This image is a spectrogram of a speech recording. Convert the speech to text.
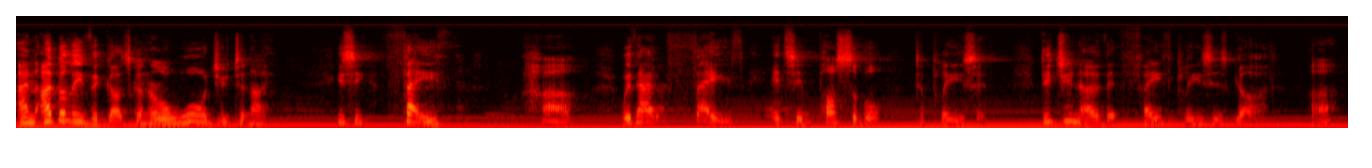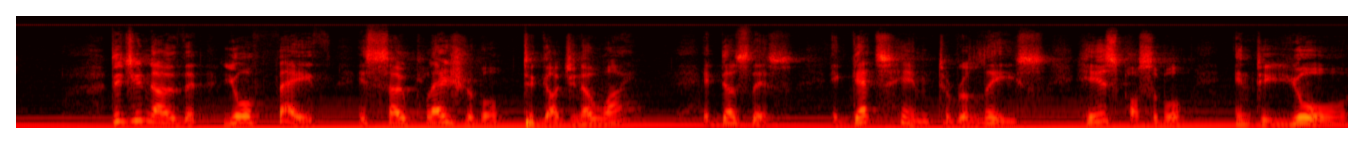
And I believe that God's going to reward you tonight. You see, faith Huh. Without faith, it's impossible to please Him. Did you know that faith pleases God? Huh? Did you know that your faith is so pleasurable to God? Do you know why? It does this it gets Him to release His possible into your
